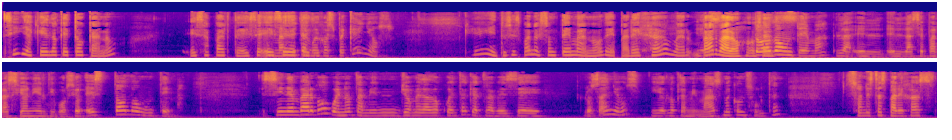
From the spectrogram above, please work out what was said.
Sí, ya que es lo que toca, ¿no? Esa parte, ese, ese más tengo hijos pequeños entonces, bueno, es un tema, ¿no? De pareja bárbaro. todo un tema, la, el, la separación y el divorcio, es todo un tema. Sin embargo, bueno, también yo me he dado cuenta que a través de los años, y es lo que a mí más me consultan, son estas parejas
